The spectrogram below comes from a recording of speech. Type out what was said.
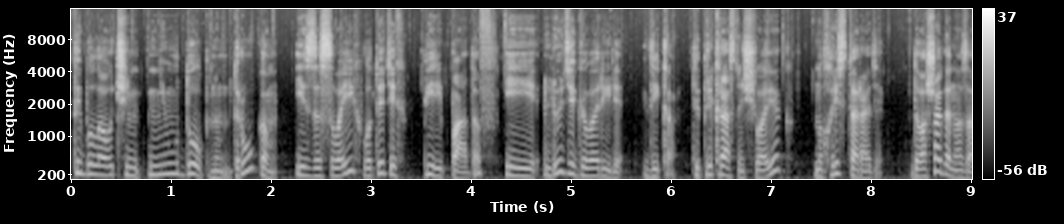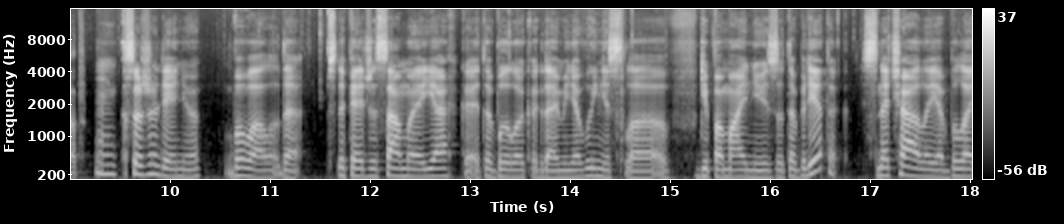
ты была очень неудобным другом из-за своих вот этих перепадов, и люди говорили, Вика, ты прекрасный человек, но Христа ради, два шага назад. К сожалению, бывало, да опять же, самое яркое это было, когда меня вынесло в гипоманию из-за таблеток. Сначала я была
